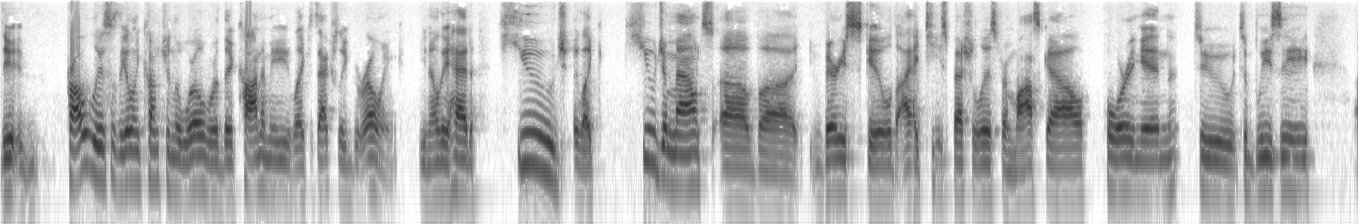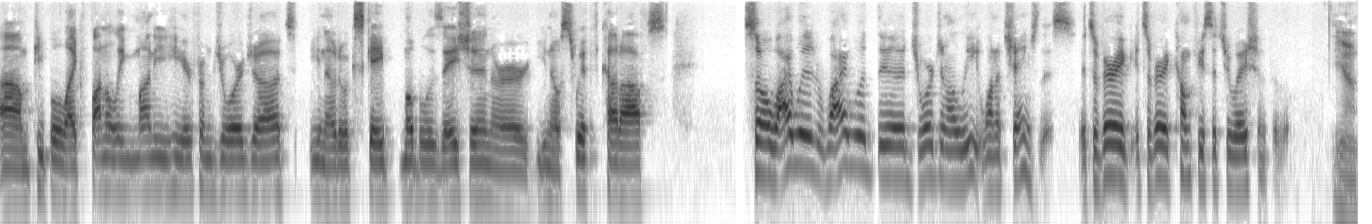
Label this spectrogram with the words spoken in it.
the, probably this is the only country in the world where the economy like is actually growing. You know, they had huge like huge amounts of uh, very skilled IT specialists from Moscow pouring in to Tbilisi. Um, people like funneling money here from Georgia, to, you know, to escape mobilization or you know swift cutoffs. So why would why would the Georgian elite want to change this? It's a very it's a very comfy situation for them. Yeah.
